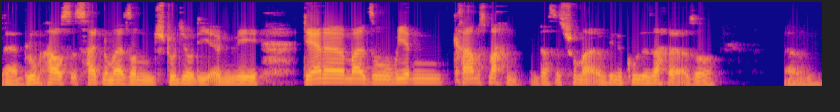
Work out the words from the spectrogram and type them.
äh, Blumhaus ist halt nun mal so ein Studio, die irgendwie gerne mal so weirden Krams machen. Und das ist schon mal irgendwie eine coole Sache. Also ähm,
